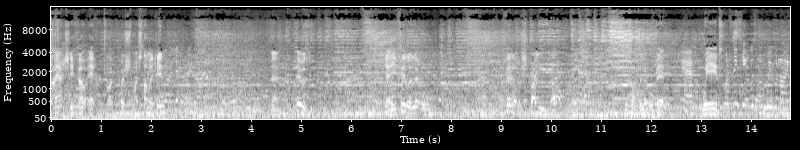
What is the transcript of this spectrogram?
I actually felt it like push my stomach in. Yeah. It was Yeah, you feel a little I feel a little strange afterwards. Just like a little bit Yeah. weird. I think it was when we were like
